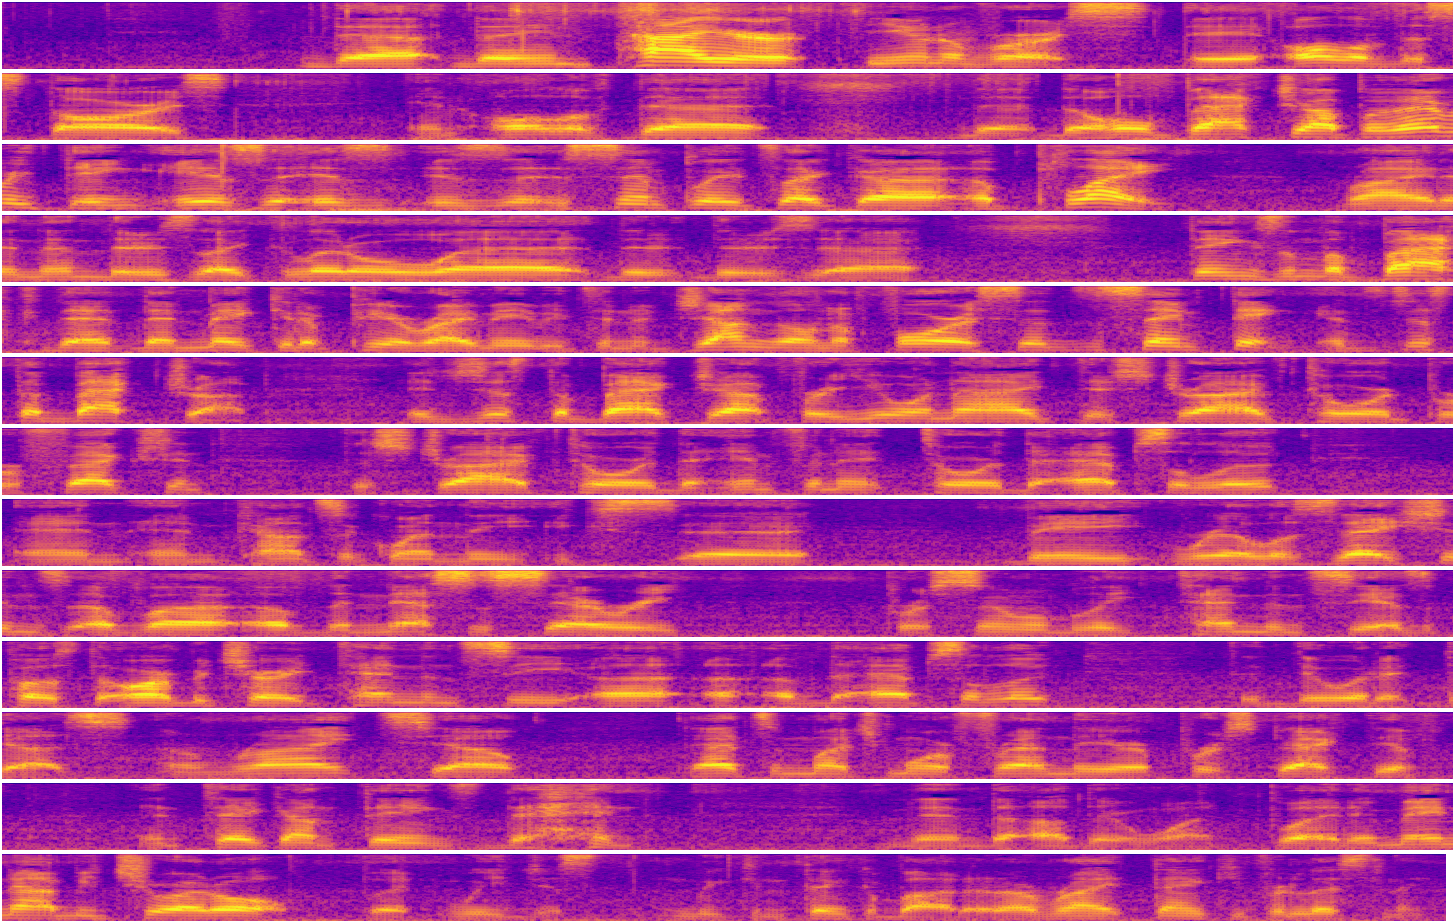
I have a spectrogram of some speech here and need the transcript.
the the entire universe, uh, all of the stars, and all of the the, the whole backdrop of everything is is is, is simply it's like a, a, play, right? And then there's like little uh, there, there's uh, things in the back that, that make it appear right. Maybe it's in a jungle, in a forest. It's the same thing. It's just a backdrop. It's just a backdrop for you and I to strive toward perfection, to strive toward the infinite, toward the absolute, and and consequently uh, be realizations of uh, of the necessary, presumably tendency as opposed to arbitrary tendency uh, uh of the absolute to do what it does. All right, so that's a much more friendlier perspective and take on things than than the other one. But it may not be true at all. But we just we can think about it. All right. Thank you for listening.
